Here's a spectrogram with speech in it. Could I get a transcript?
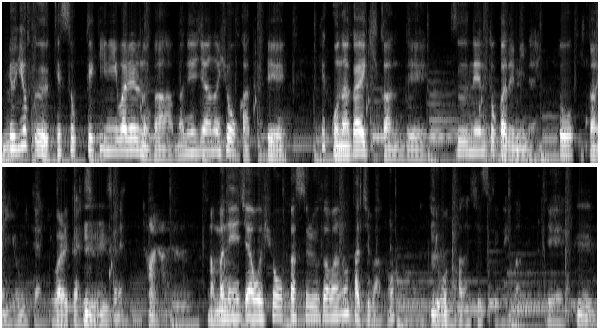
うんよよく鉄則的に言われるのが、マネージャーの評価って結構長い期間で数年とかで見ないといかんよみたいに言われたりするんですよね。はいはい。まあ、マネージャーを評価する側の立場の主語の話ですけど、今って、うん。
